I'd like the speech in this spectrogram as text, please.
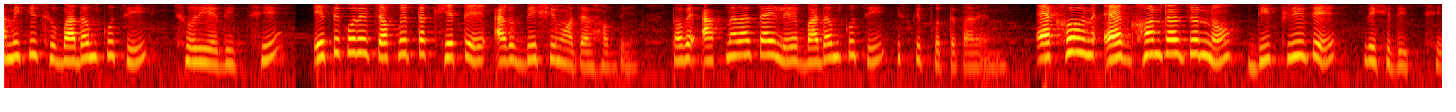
আমি কিছু বাদাম কুচি ছড়িয়ে দিচ্ছি। এতে করে চকলেটটা খেতে আরও বেশি মজার হবে। তবে আপনারা চাইলে বাদাম কুচি স্কিপ করতে পারেন। এখন এক ঘণ্টার জন্য ডিপ ফ্রিজে রেখে দিচ্ছি।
